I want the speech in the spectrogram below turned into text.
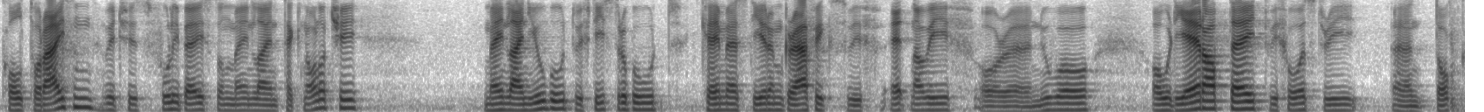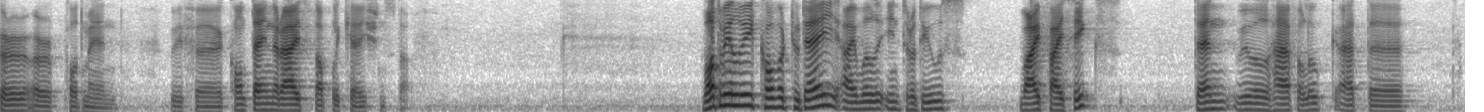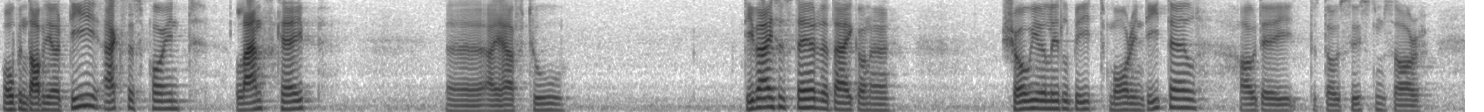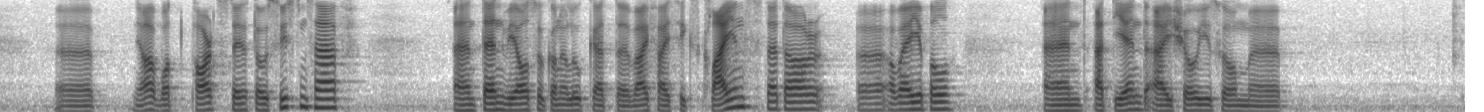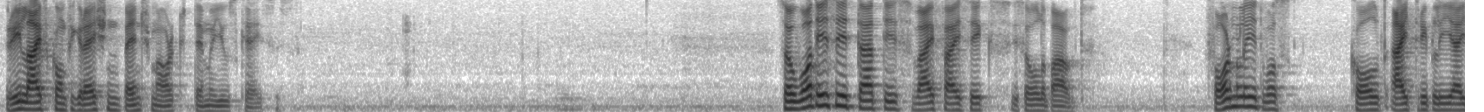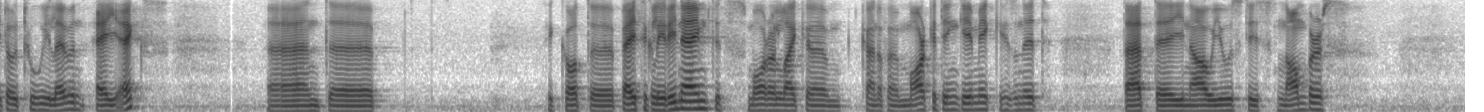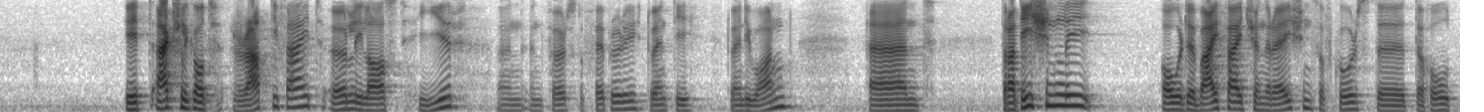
called Torizon, which is fully based on mainline technology. Mainline U-boot with DistroBoot, KMS DRM graphics with Etnaviv or uh, Nouveau, over-the-air update with OSTree, and Docker or Podman with uh, containerized application stuff. What will we cover today? I will introduce Wi-Fi 6. Then we will have a look at the OpenWRT access point landscape. Uh, I have two devices there that I'm going to show you a little bit more in detail, how they, those systems are, uh, yeah, what parts those systems have. And then we're also going to look at the Wi-Fi 6 clients that are uh, available. And at the end, I show you some uh, real-life configuration benchmark demo use cases. So what is it that this Wi-Fi 6 is all about? Formerly, it was called IEEE 802.11ax, and uh, it got uh, basically renamed. It's more like a kind of a marketing gimmick, isn't it? That they now use these numbers. It actually got ratified early last year, on, on 1st of February 2021. And traditionally, over the Wi-Fi generations, of course, the, the whole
